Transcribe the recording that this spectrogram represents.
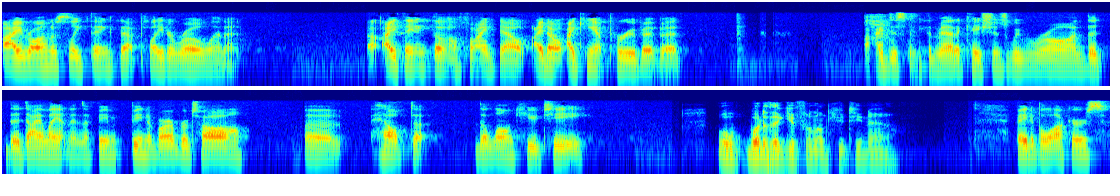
I honestly think that played a role in it. I think they'll find out. I don't. I can't prove it, but I just think the medications we were on, the the dilantin and the phenobarbital, uh, helped the long QT. Well, what do they give for long QT now? Beta blockers.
